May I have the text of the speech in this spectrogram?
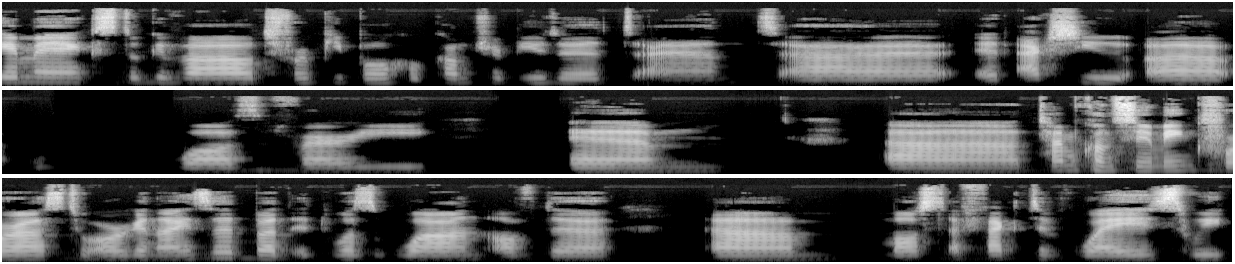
gimmicks to give out for people who contributed, and uh, it actually uh, was very um, uh, time consuming for us to organize it, but it was one of the um, most effective ways we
